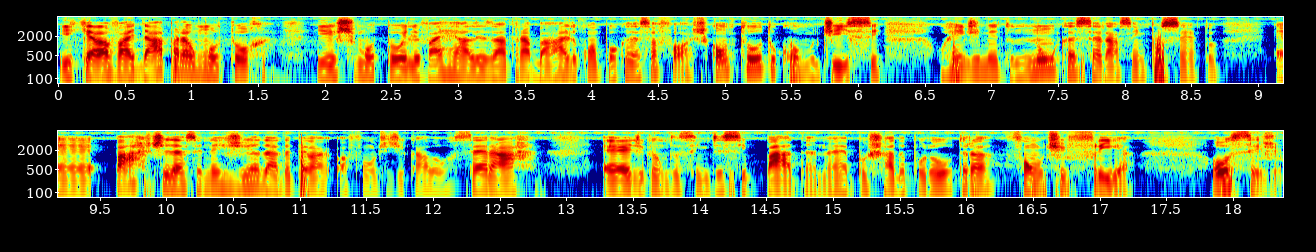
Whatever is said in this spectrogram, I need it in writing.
e que ela vai dar para o motor e este motor ele vai realizar trabalho com um pouco dessa força. Contudo, como disse, o rendimento nunca será 100%. É, parte dessa energia dada pela fonte de calor será, é, digamos assim, dissipada, né, puxada por outra fonte fria. Ou seja,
